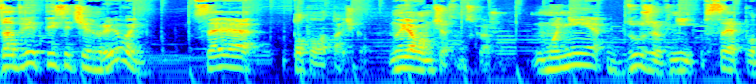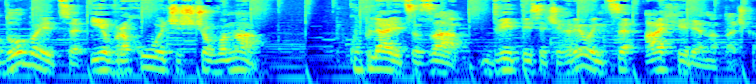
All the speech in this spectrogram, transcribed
За 2000 гривень це топова тачка. Ну я вам чесно скажу. Мені дуже в ній все подобається, і враховуючи, що вона купляється за 2000 гривень, це ахірена тачка.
